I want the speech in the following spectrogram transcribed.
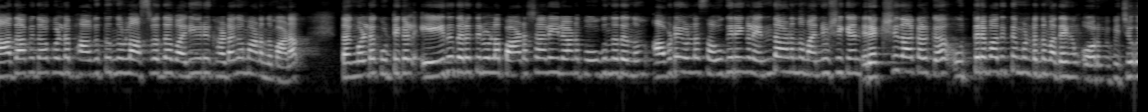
മാതാപിതാക്കളുടെ ഭാഗത്തു നിന്നുള്ള അശ്രദ്ധ വലിയൊരു ഘടകമാണെന്നുമാണ്. തങ്ങളുടെ കുട്ടികൾ ഏത് തരത്തിലുള്ള പാഠശാലയിലാണ് പോകുന്നതെന്നും അവിടെയുള്ള സൗകര്യങ്ങൾ എന്താണെന്നും അന്വേഷിക്കാൻ രക്ഷിതാക്കൾക്ക് ഉത്തരവാദിത്തമുണ്ടെന്നും അദ്ദേഹം ഓർമ്മിപ്പിച്ചു.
